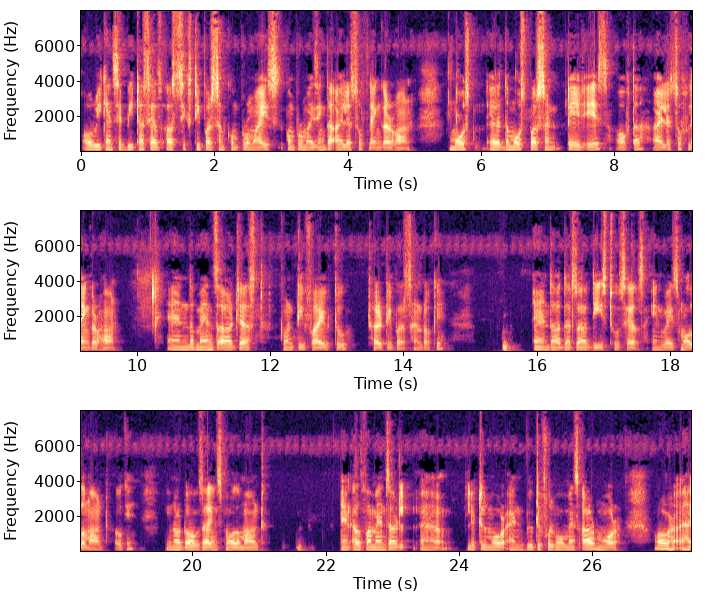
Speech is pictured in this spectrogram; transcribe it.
or we can say beta cells are 60 percent compromise compromising the islets of Langerhans most uh, the most percentage is of the islets of Langerhans and the men's are just 25 to 30 percent okay? And the others are these two cells in very small amount okay? You know dogs are in small amount and alpha males are uh, little more and beautiful moments are more or uh,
